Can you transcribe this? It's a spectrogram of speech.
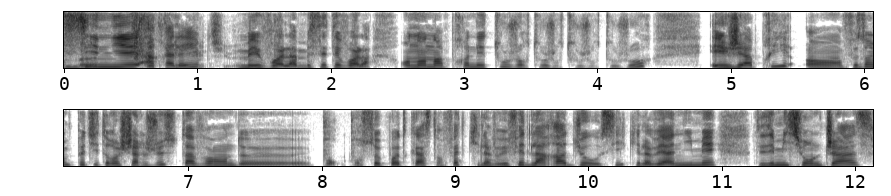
signées très, à Calais. Mais voilà, mais c'était voilà, on en apprenait toujours, toujours, toujours, toujours. Et j'ai appris en faisant une petite recherche juste avant de pour pour ce podcast en fait qu'il avait fait de la radio aussi, qu'il avait animé des émissions de jazz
